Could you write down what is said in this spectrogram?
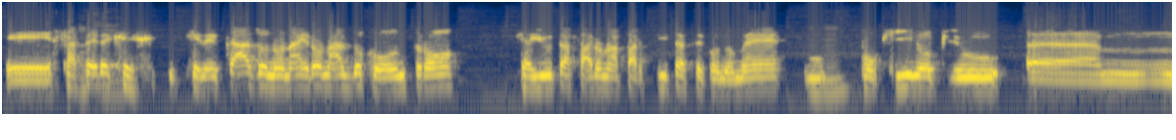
E sapere okay. che, che, nel caso non hai Ronaldo contro ti aiuta a fare una partita, secondo me, un mm. pochino più, ehm,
